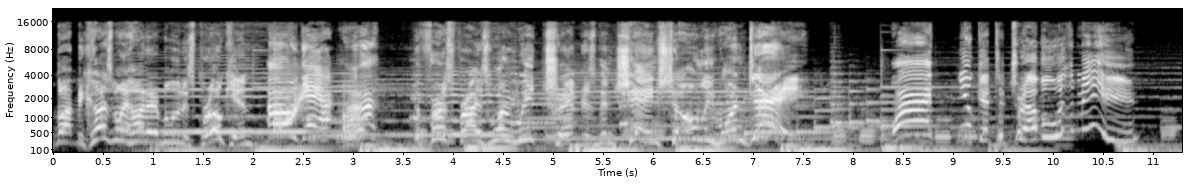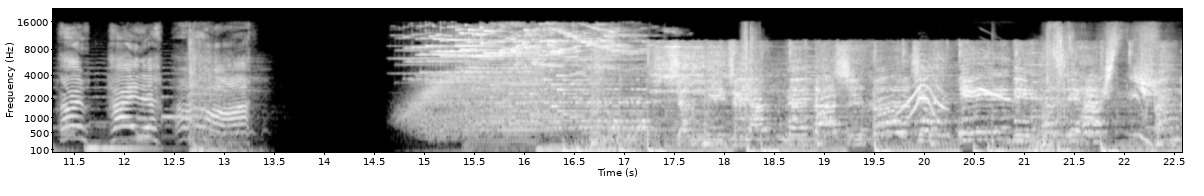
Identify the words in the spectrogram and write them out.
But because my hot air balloon is broken, Oh, yeah. Huh? the first prize one week trip has been changed to only one day! What? You get to travel with me. I'm hide. Ah. 像你这样的大师喝酒一定很厉害，慢慢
